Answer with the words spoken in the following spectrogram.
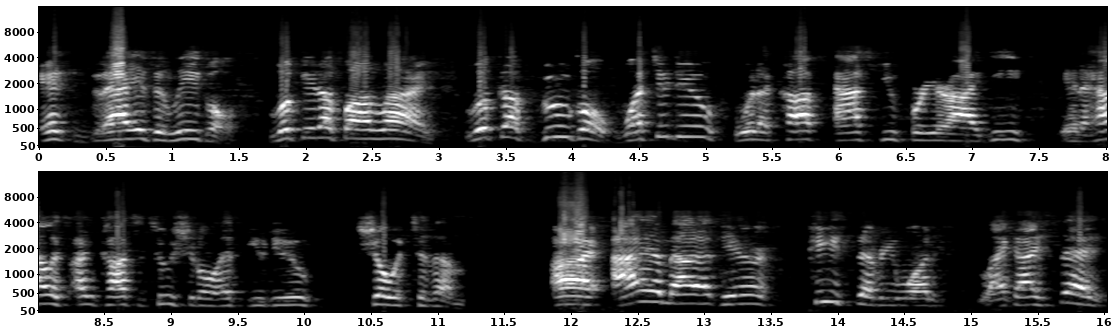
And that is illegal. Look it up online. Look up Google what to do when a cop asks you for your ID and how it's unconstitutional if you do show it to them. Alright, I am out of here. Peace, everyone. Like I said,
